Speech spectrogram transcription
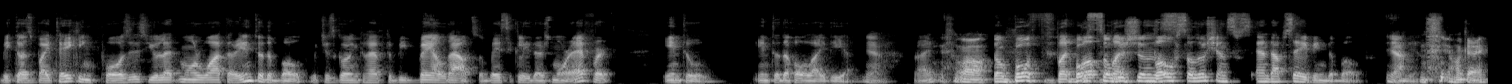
because by taking pauses you let more water into the boat which is going to have to be bailed out so basically there's more effort into into the whole idea yeah right well so both but both solutions both solutions end up saving the boat yeah okay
